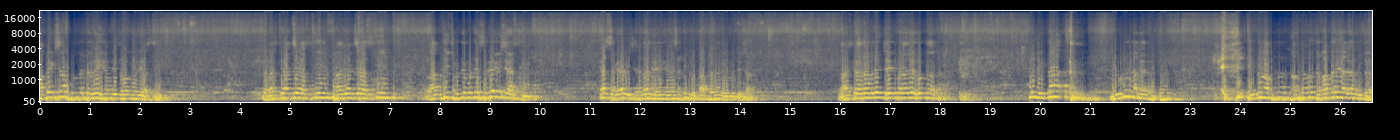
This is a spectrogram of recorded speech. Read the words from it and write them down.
अपेक्षा पूर्ण करणे ही आपली जबाबदारी असते. रस्त्याचे असतील पाण्याचे असतील अगदी छोटे मोठे सगळे विषय असतील त्या सगळ्या विषयाला वेळ देण्यासाठी लोक आपल्याला निवडून देतात. राजकारणामध्ये जय पराजय होत नाही. पण एकदा निवडून आल्यानंतर एकदम आपल्या आपल्यावर जबाबदारी आल्यानंतर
